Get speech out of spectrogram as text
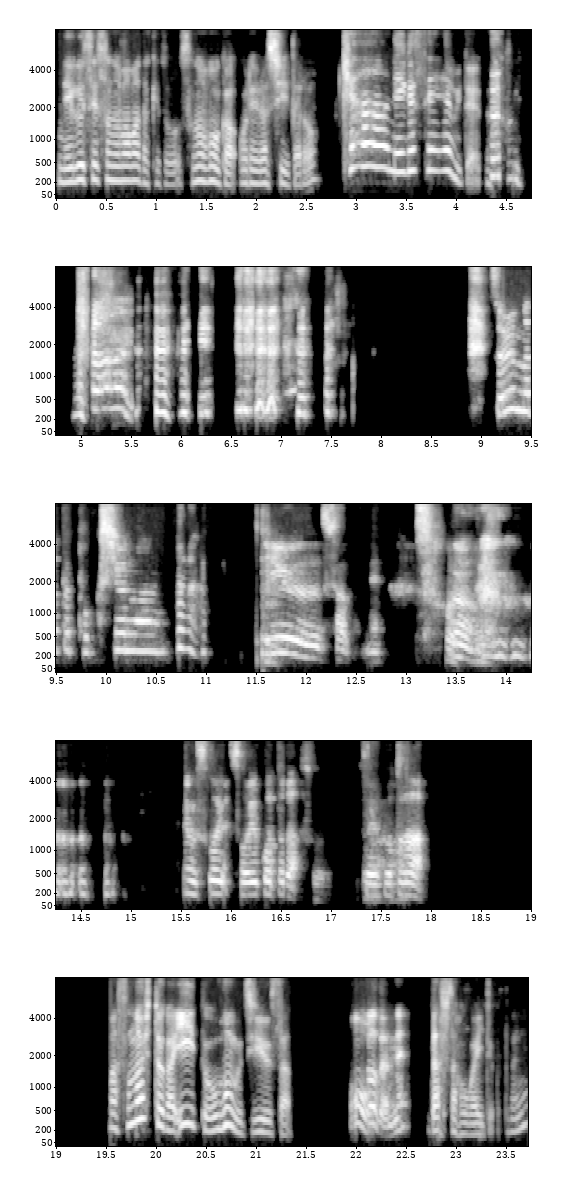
寝癖そのままだけど、その方が俺らしいだろ？キャー寝癖みたいな。それまた特殊な 自由さだね。そうだね。でもそういう、そういうことだ。そうそういうこと。だ。まあその人がいいと思う自由さをそうだね。出した方がいいってことだね。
